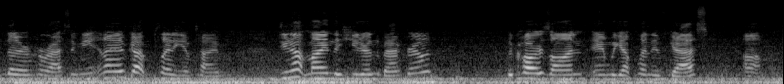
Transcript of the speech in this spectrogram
that are harassing me, and I have got plenty of time. Do not mind the heater in the background. The car's on, and we got plenty of gas. Um,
